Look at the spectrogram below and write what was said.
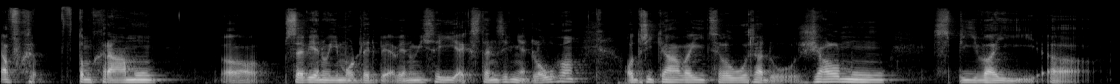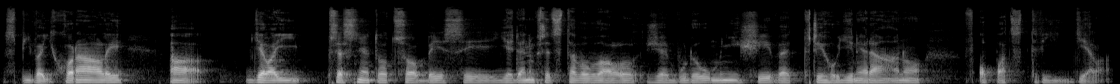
a v, ch- v tom chrámu uh, se věnují modlitbě. Věnují se jí extenzivně dlouho, odříkávají celou řadu žalmů, zpívají, uh, zpívají chorály a dělají přesně to, co by si jeden představoval, že budou mníši ve tři hodiny ráno v opatství dělat.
